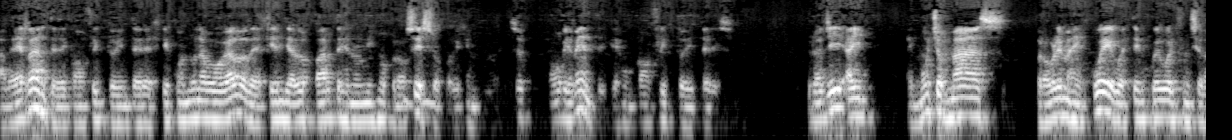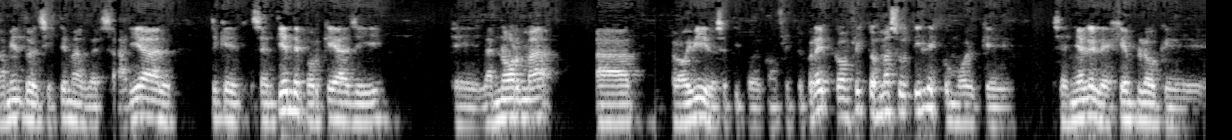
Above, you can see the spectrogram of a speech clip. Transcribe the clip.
aberrante de conflicto de interés, que es cuando un abogado defiende a dos partes en un mismo proceso, por ejemplo. Eso obviamente que es un conflicto de interés. Pero allí hay muchos más problemas en juego, está en juego el funcionamiento del sistema adversarial, así que se entiende por qué allí eh, la norma ha prohibido ese tipo de conflicto. Pero hay conflictos más sutiles como el que señala el ejemplo que,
